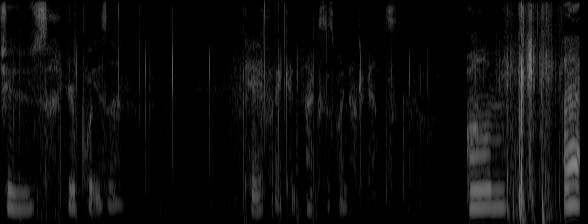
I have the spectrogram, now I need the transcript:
Choose your poison. Okay if i can access my note um uh,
